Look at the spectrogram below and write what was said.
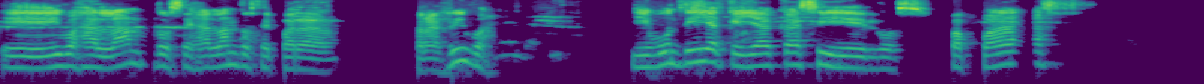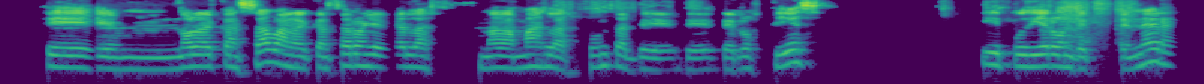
eh, iba jalándose, jalándose para, para arriba. Y hubo un día que ya casi los papás eh, no la alcanzaban, alcanzaron ya las, nada más las puntas de, de, de los pies y pudieron detener,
